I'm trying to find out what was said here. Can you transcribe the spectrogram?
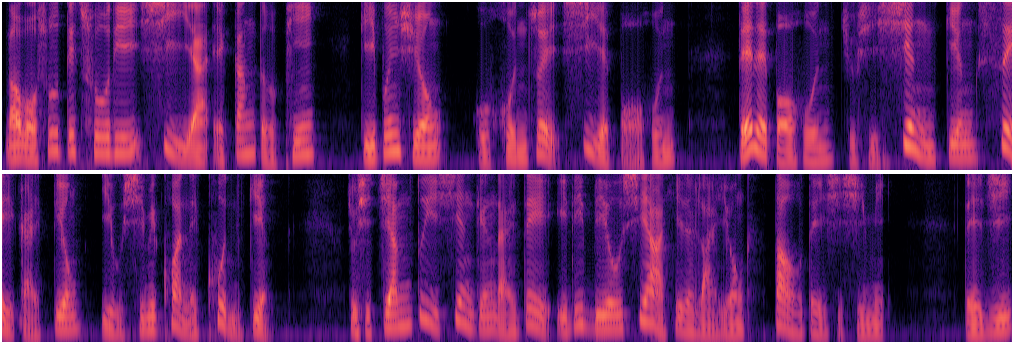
老牧师伫处理四页的讲道片，基本上有分做四个部分。第一个部分就是圣经世界中有甚物款的困境。就是针对圣经内底伊咧描写迄个内容到底是虾物？第二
